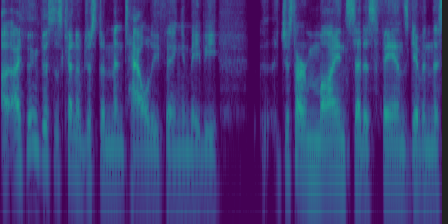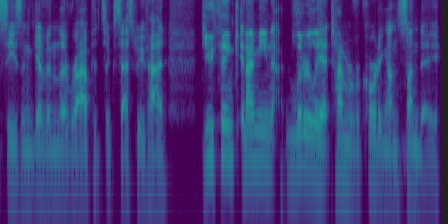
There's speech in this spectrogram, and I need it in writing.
I think this is kind of just a mentality thing and maybe just our mindset as fans given this season, given the rapid success we've had. Do you think, and I mean literally at time of recording on Sunday,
